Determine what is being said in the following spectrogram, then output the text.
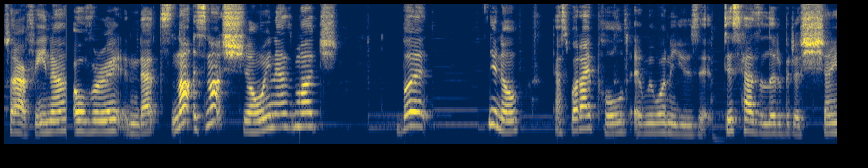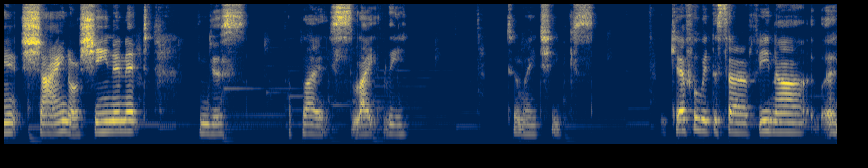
Sarafina over it and that's not, it's not showing as much, but you know, that's what I pulled and we want to use it. This has a little bit of shine, shine or sheen in it and just apply it slightly to my cheeks. Be careful with the Sarafina. Uh,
